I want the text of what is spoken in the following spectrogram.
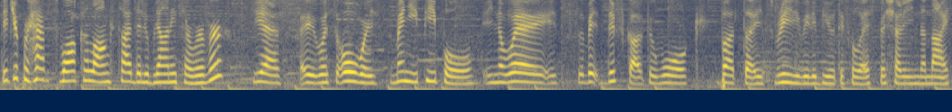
Did you perhaps walk alongside the Ljubljanica River? Yes, it was always many people. In a way, it's a bit difficult to walk, but uh, it's really, really beautiful, especially in the night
